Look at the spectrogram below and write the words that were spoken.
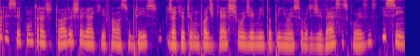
parecer contraditório chegar aqui e falar sobre isso, já que eu tenho um podcast onde emito opiniões sobre diversas coisas. E sim,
